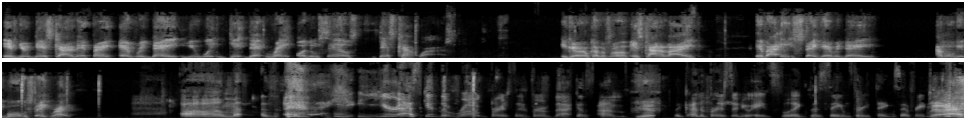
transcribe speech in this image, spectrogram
If you discounted that thing every day, you wouldn't get that rate or themselves discount wise. You get where I'm coming from? It's kind of like if I eat steak every day, I'm gonna get bored with steak, right? Um, you're asking the wrong person for that because I'm yeah the kind of person who eats like the same three things every day.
